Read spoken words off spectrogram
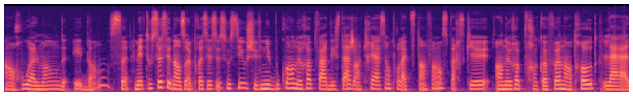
en roue allemande et danse. Mais tout ça, c'est dans un processus aussi où je suis venue beaucoup en Europe faire des stages en création pour la petite enfance parce que en Europe francophone, entre autres, la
